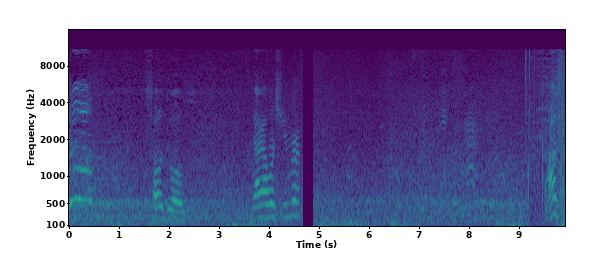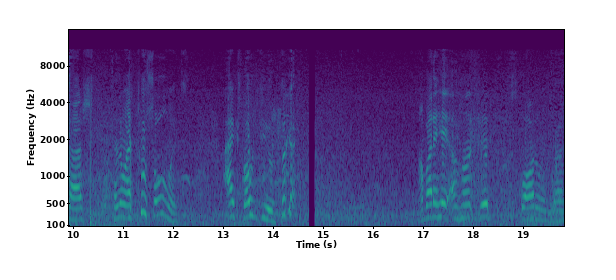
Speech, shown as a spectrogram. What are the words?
duels. Solid duos. Yeah, I got one streamer. I'm trash. Sender has two solo ones. I exposed you. Look at. I'm about to hit a hundred squad wins, bro.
